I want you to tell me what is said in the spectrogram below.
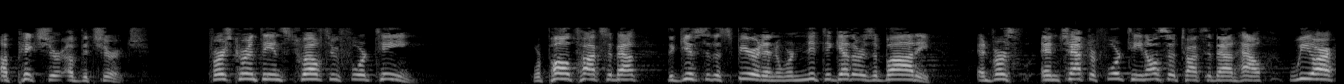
a picture of the church. 1 Corinthians 12 through 14, where Paul talks about the gifts of the Spirit and we're knit together as a body. And verse, and chapter 14 also talks about how we are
